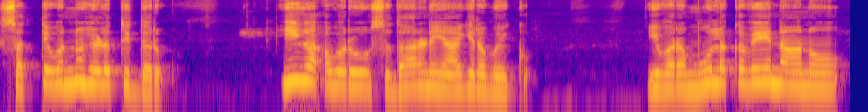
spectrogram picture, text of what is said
ಸತ್ಯವನ್ನು ಹೇಳುತ್ತಿದ್ದರು. ಈಗ ಅವರು ಸುಧಾರಣೆಯಾಗಿರಬೇಕು. ಇವರ ಮೂಲಕವೇ ನಾನು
